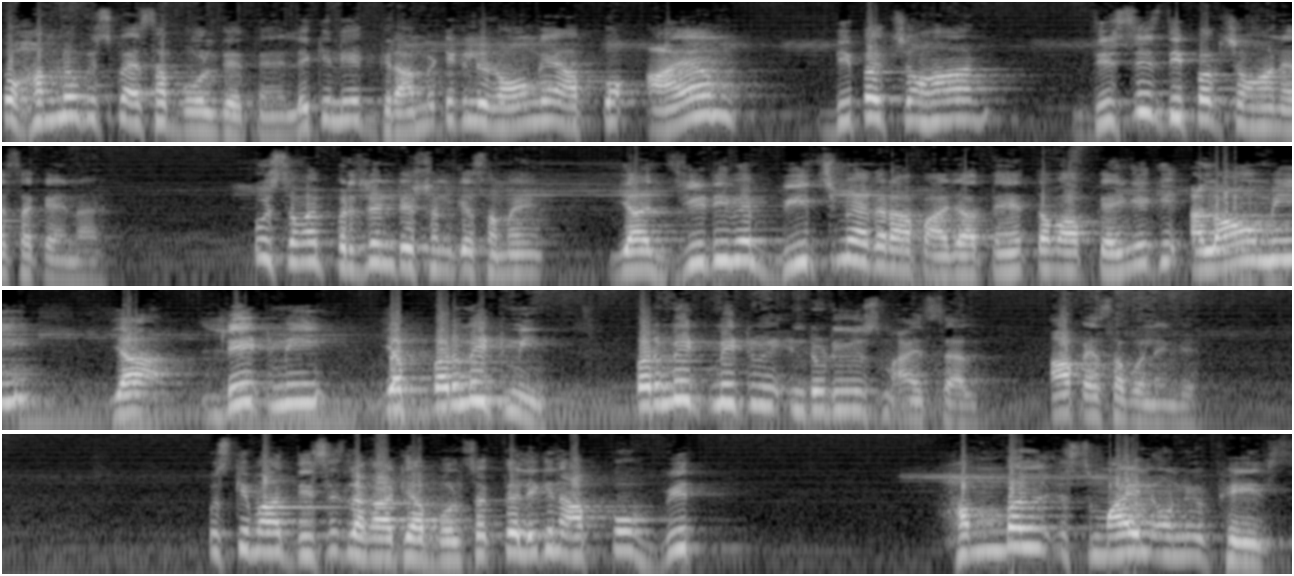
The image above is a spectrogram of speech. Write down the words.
तो हम लोग इसको ऐसा बोल देते हैं। लेकिन ये ग्रामेटिकली रॉन्ग है। आपको I am Deepak Chauhan this is Deepak Chauhan ऐसा कहना है। उस समय प्रेजेंटेशन के समय या जीडी में बीच में अगर आप आ जाते हैं, तब आप कहेंगे कि अलाउ मी या लेट मी या permit me permit me to introduce myself आप ऐसा बोलेंगे। उसके बाद दिस इज़ लगा के आप बोल सकते हैं, लेकिन आपको with humble smile on your face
